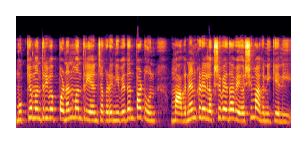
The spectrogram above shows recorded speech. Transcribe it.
मुख्यमंत्री व पणन मंत्री यांच्याकडे निवेदन पाठवून मागण्यांकडे लक्ष वेधावे अशी मागणी केली.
